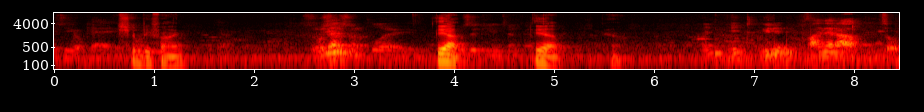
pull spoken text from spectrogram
is he okay? Should be fine. So he was gonna play. Yeah. Was it the intent? to- Yeah. And you, you didn't find that out until,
